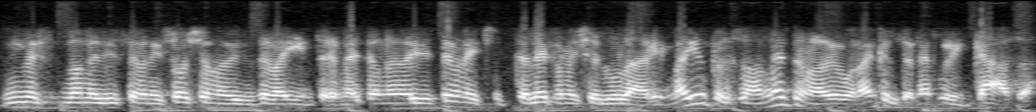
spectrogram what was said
non esistevano i social, non esisteva internet, non esistevano i telefoni cellulari, ma io personalmente non avevo neanche il telefono in casa.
